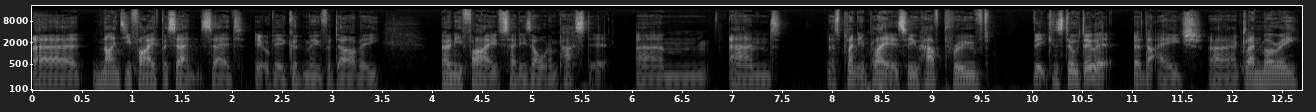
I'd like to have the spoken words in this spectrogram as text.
Uh, 95% said it would be a good move for Derby. Only five said he's old and past it. Um, and there's plenty of players who have proved that he can still do it at that age. Uh, Glenn Murray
